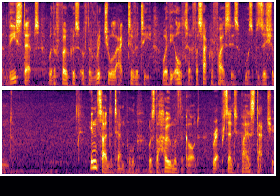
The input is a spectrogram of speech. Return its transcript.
and these steps were the focus of the ritual activity where the altar for sacrifices was positioned. Inside the temple was the home of the god, represented by a statue.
